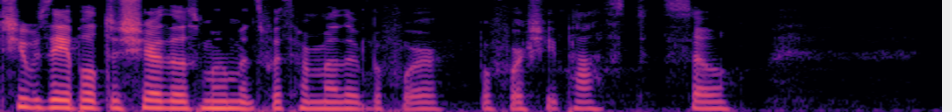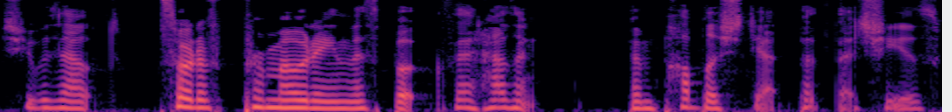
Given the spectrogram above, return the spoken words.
she was able to share those moments with her mother before before she passed. So she was out sort of promoting this book that hasn't been published yet, but that she is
